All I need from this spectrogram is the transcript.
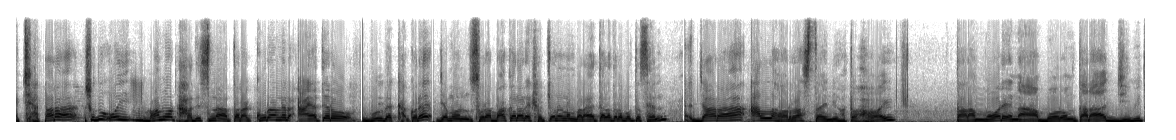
আচ্ছা তারা শুধু ওই বানোয়াট হাদিস না, তারা কোরআনের আয়াতেরও ভুল ব্যাখ্যা করে। যেমন সুরা বাকারার একশো চন্ন নম্বর আয়াত আল্লাহ তালা বলতেছেন, যারা আল্লাহর রাস্তায় নিহত হয়, তারা মরে না, বরং তারা জীবিত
